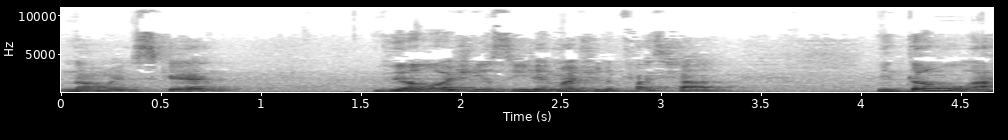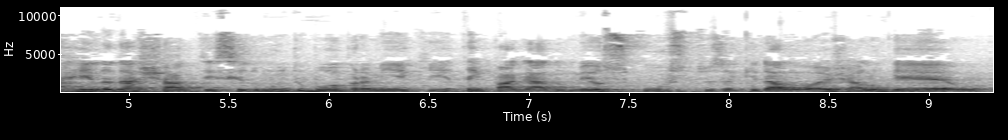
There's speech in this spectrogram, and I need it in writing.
Não, eles querem ver uma lojinha assim, já imagina que faz chave. Então, a renda da chave tem sido muito boa para mim aqui, tem pagado meus custos aqui da loja, aluguel,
